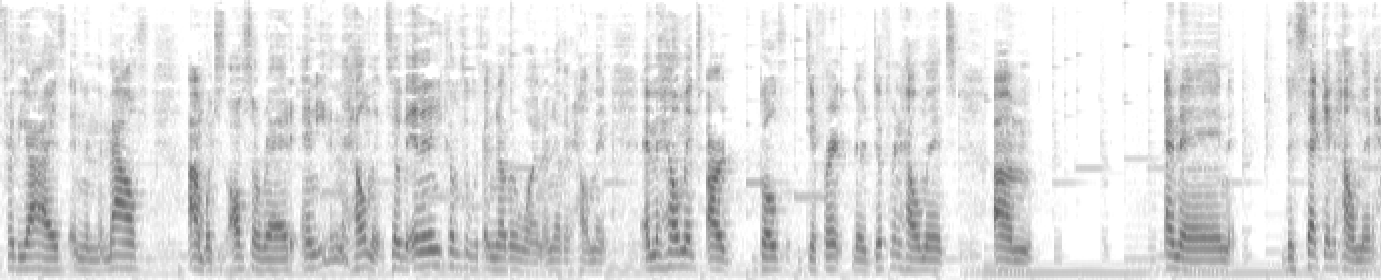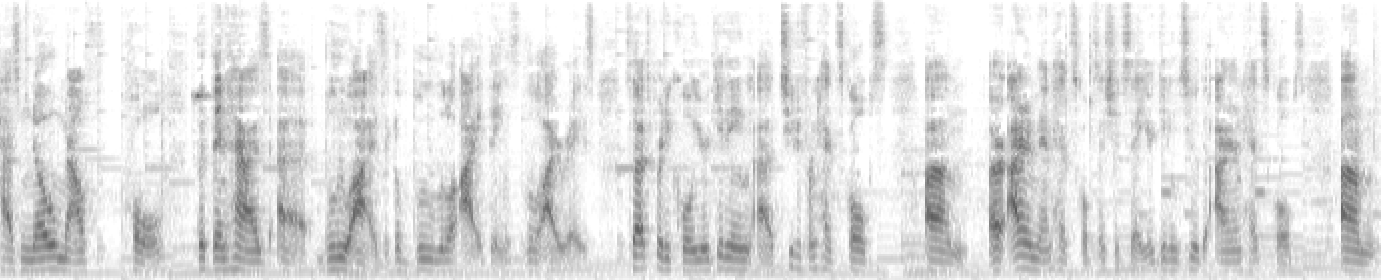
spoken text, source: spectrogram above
for the eyes and then the mouth um, which is also red, and even the helmet. So, the, and then he comes with another one, another helmet, and the helmets are both different. They're different helmets. Um, and then the second helmet has no mouth hole, but then has uh, blue eyes, like a blue little eye things, little eye rays. So that's pretty cool. You're getting uh, two different head sculpts, um, or Iron Man head sculpts, I should say. You're getting two of the Iron head sculpts. Um,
